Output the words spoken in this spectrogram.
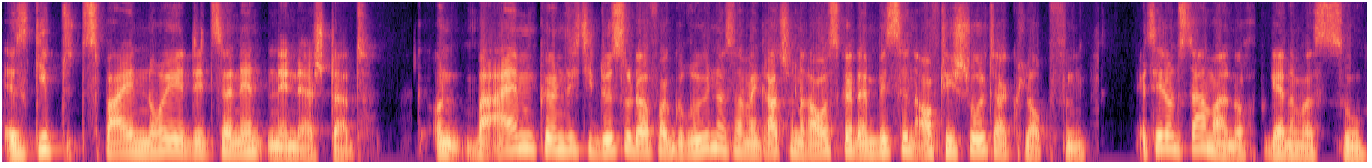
Es gibt zwei neue Dezernenten in der Stadt. Und bei einem können sich die Düsseldorfer Grünen, das haben wir gerade schon rausgehört, ein bisschen auf die Schulter klopfen. Erzähl uns da mal noch gerne was zu.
